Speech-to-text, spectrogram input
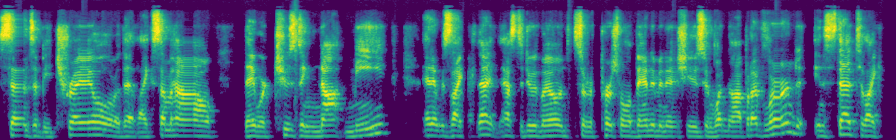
sense of betrayal or that like somehow they were choosing not me. And it was like that has to do with my own sort of personal abandonment issues and whatnot. But I've learned instead to like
